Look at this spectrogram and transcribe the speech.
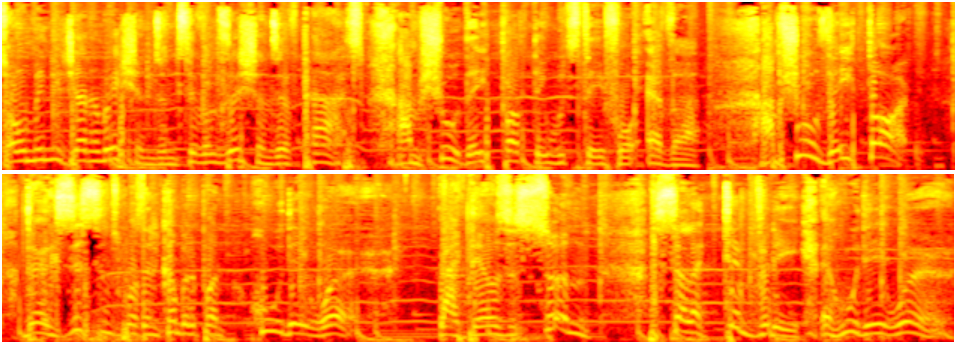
So many generations and civilizations have passed. I'm sure they thought they would stay forever. I'm sure they thought their existence was incumbent upon who they were. Like there was a certain selectivity in who they were.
